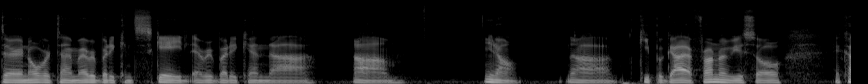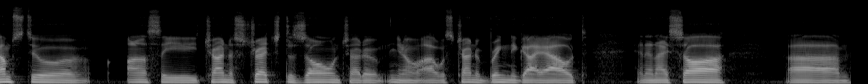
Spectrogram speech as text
there in overtime, everybody can skate, everybody can, uh, um, you know, uh, keep a guy in front of you. So it comes to honestly trying to stretch the zone, try to, you know, I was trying to bring the guy out, and then I saw um,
